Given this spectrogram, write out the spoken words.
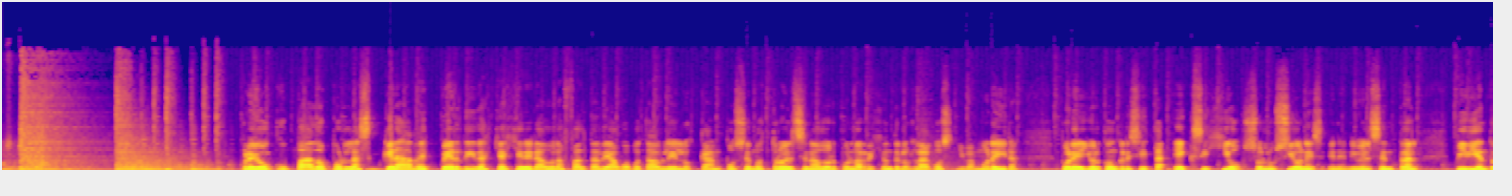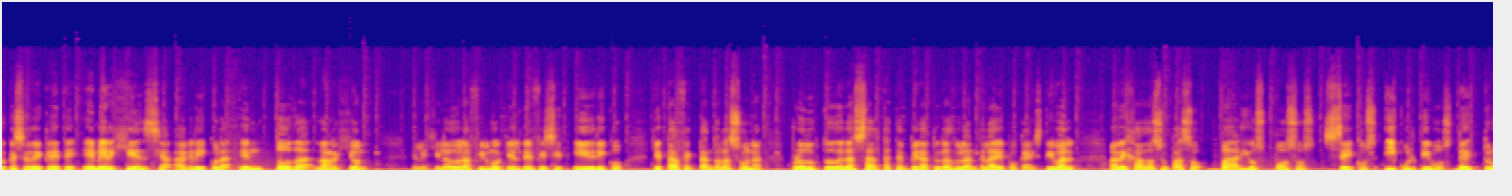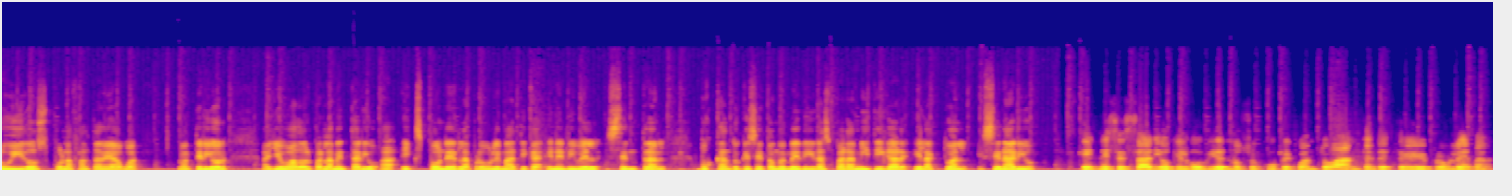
Preocupado por las graves pérdidas que ha generado la falta de agua potable en los campos, se mostró el senador por la región de los lagos, Iván Moreira. Por ello, el congresista exigió soluciones en el nivel central, pidiendo que se decrete emergencia agrícola en toda la región. El legislador afirmó que el déficit hídrico que está afectando a la zona, producto de las altas temperaturas durante la época estival, ha dejado a su paso varios pozos secos y cultivos destruidos por la falta de agua. Lo anterior ha llevado al parlamentario a exponer la problemática en el nivel central, buscando que se tomen medidas para mitigar el actual escenario. Es necesario que el gobierno se ocupe cuanto antes de este problema.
